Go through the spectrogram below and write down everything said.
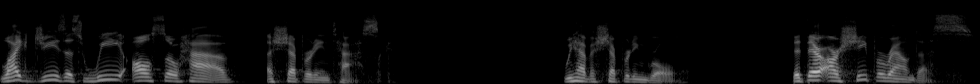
Like Jesus, we also have a shepherding task. We have a shepherding role. That there are sheep around us.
